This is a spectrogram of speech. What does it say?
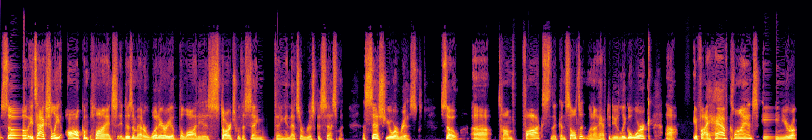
So it's actually all compliance. It doesn't matter what area of the law it is, starts with the same thing, and that's a risk assessment. Assess your risks. So, uh, Tom Fox, the consultant, when I have to do legal work, uh, if I have clients in Europe,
